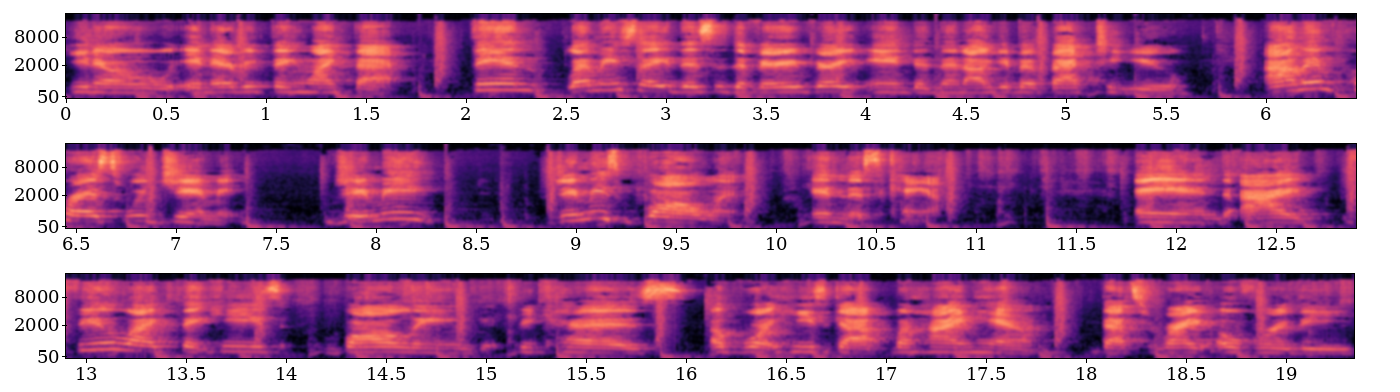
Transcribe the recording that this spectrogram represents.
you know, and everything like that. Then let me say this at the very very end, and then I'll give it back to you. I'm impressed with Jimmy. Jimmy, Jimmy's balling in this camp, and I feel like that he's balling because of what he's got behind him. That's right over the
